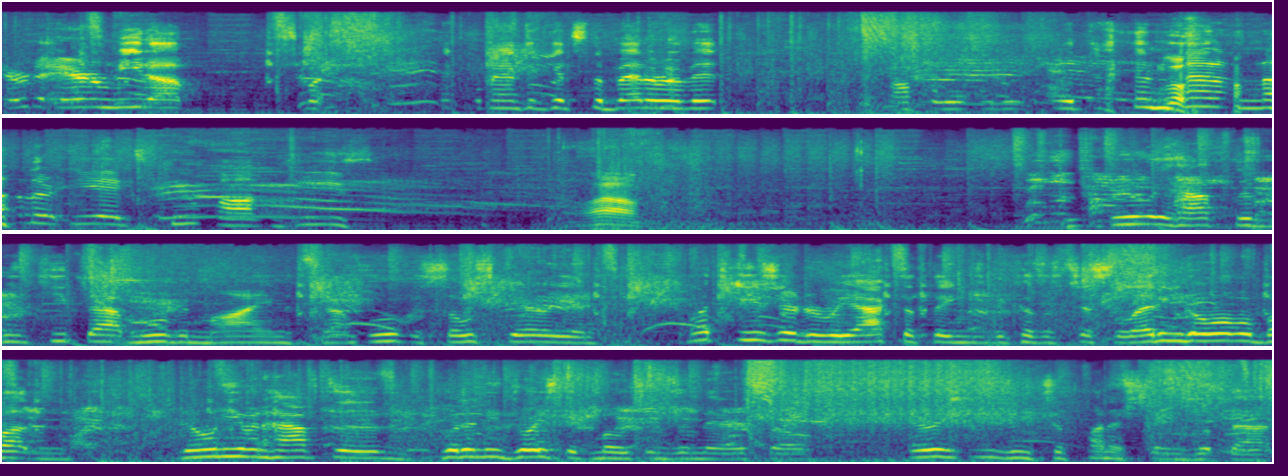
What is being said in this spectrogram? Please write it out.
Air to air meetup, but Nekromantik gets the better of it. Off the wall, and then another EXQ bomb. Jeez. Wow. You really have to be keep that move in mind. That move is so scary and much easier to react to things because it's just letting go of a button. You don't even have to put any joystick motions in there, so very easy to punish things with that.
